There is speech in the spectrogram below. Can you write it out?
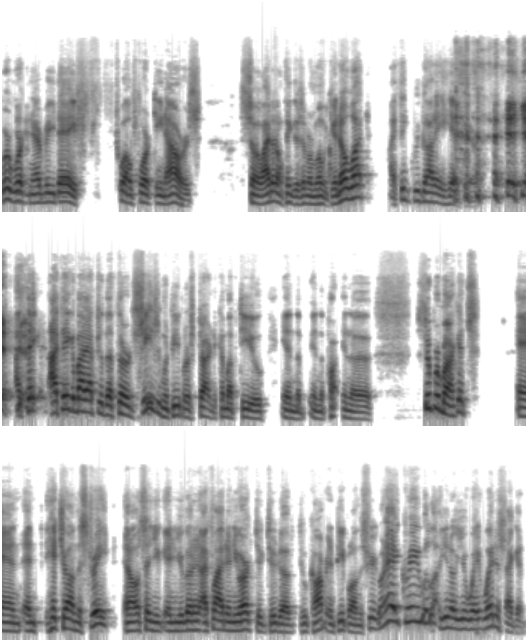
We're mm-hmm. working every day, 12, 14 hours so I don't think there's ever a moment. You know what? I think we got a hit here. yeah. I think I think about after the third season when people are starting to come up to you in the in the in the supermarkets and and hit you on the street, and all of a sudden you and you're going to. I fly to New York to to to, to conference, and people on the street going, "Hey, Creed, you know, you wait wait a second,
